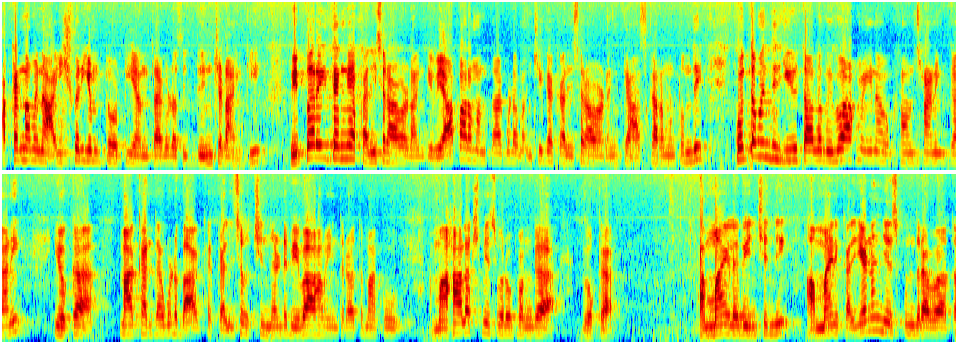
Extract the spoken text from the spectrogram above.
అఖండమైన ఐశ్వర్యంతో అంతా కూడా సిద్ధించడానికి విపరీతంగా కలిసి రావడానికి వ్యాపారం అంతా కూడా మంచిగా కలిసి రావడానికి ఆస్కారం ఉంటుంది. కొంతమంది జీవితాల్లో వివాహమైన ఒక సంవత్సరానికి కానీ ఈ యొక్క మాకంతా కూడా బాగా కలిసి వచ్చిందంటే వివాహమైన తర్వాత మాకు మహాలక్ష్మి స్వరూపంగా ఒక అమ్మాయి లభించింది. అమ్మాయిని కళ్యాణం చేసుకున్న తర్వాత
